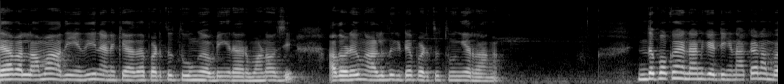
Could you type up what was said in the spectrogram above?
தேவையில்லாமல் அதையும் இதையும் நினைக்காத படுத்து தூங்கு அப்படிங்கிறாரு மனோஜ். அதோட இவங்க அழுதுகிட்டே படுத்து தூங்கிடுறாங்க. இந்த பக்கம் என்னன்னு கேட்டிங்கனாக்கா நம்ம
